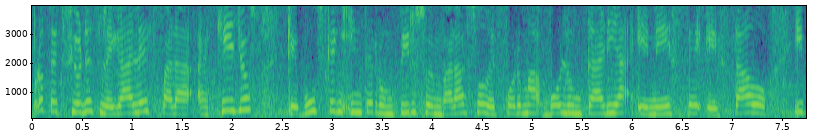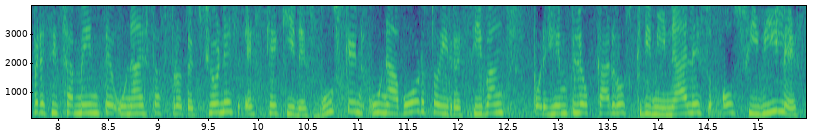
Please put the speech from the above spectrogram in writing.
protecciones legales para aquellos que busquen interrumpir su embarazo de forma voluntaria en este estado. Y precisamente una de estas protecciones es que quienes busquen un aborto y reciban, por ejemplo, cargos criminales o civiles,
